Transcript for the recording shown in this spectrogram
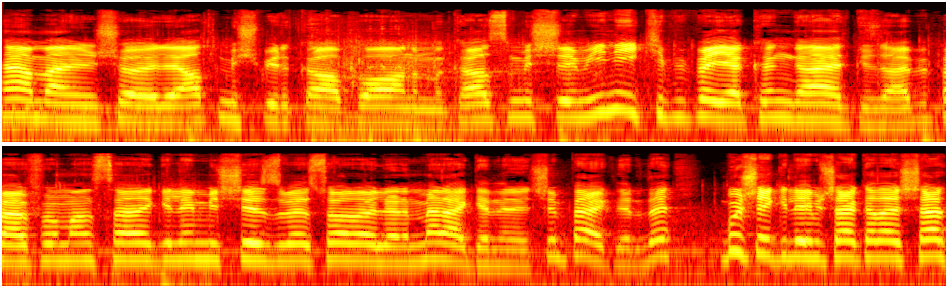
Hemen şöyle 61k puanımı kasmışım. Yine 2 pipe yakın gayet güzel bir performans sergilemişiz. Ve soruları merak eden için perkleri de bu şekildeymiş arkadaşlar.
